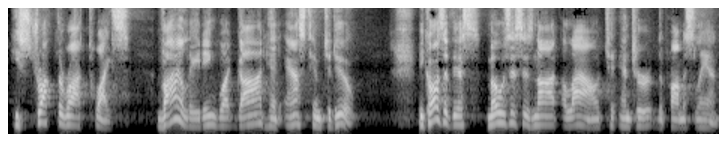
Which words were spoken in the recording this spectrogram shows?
he struck the rock twice, violating what God had asked him to do. Because of this, Moses is not allowed to enter the promised land.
